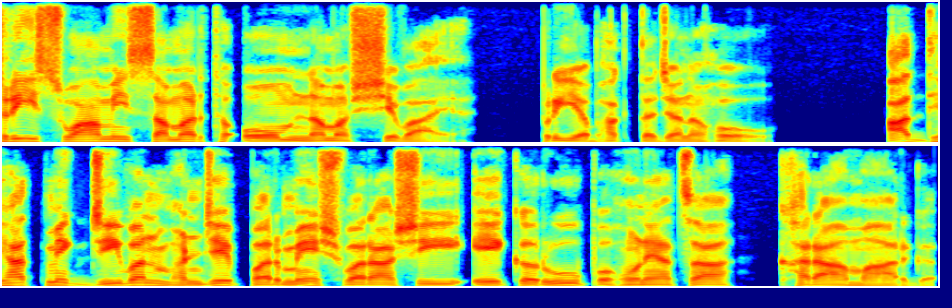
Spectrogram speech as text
श्री स्वामी समर्थ ओम नम शिवाय। प्रिय भक्तजन हो आध्यात्मिक जीवन म्हणजे परमेश्वराशी एकरूप होण्याचा खरा मार्ग.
